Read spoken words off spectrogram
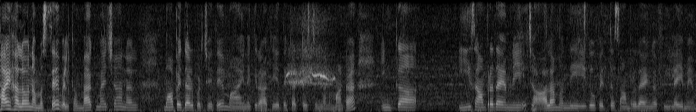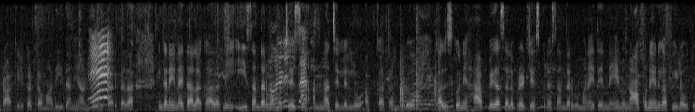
హాయ్ హలో నమస్తే. Welcome back my channel. మా పెద్దాడపడిచి అయితే మా ఆయనకి రాఖీ అయితే కట్టేస్తుందనమాట ఇంకా ఈ సాంప్రదాయంని చాలామంది ఏదో పెద్ద సాంప్రదాయంగా ఫీల్ అయ్యి మేము రాఖీలు కట్టాం అది ఇది అని అంటూ ఉంటారు కదా. ఇంకా నేనైతే అలా కాదండి. ఈ సందర్భం వచ్చేసి అన్న చెల్లెళ్ళు అక్క తమ్ముడు కలుసుకొని హ్యాపీగా సెలబ్రేట్ చేసుకునే సందర్భం అనైతే నేను నాకు నేనుగా ఫీల్ అవుతూ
